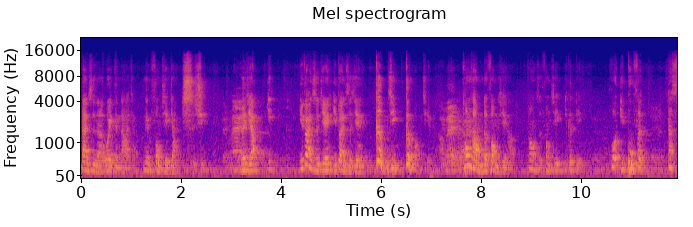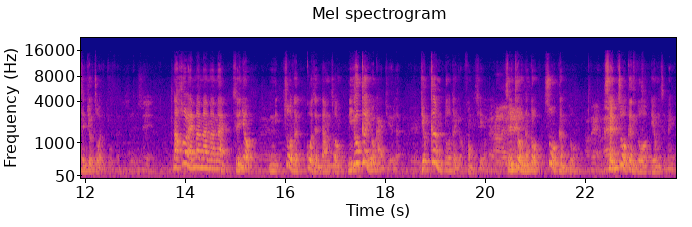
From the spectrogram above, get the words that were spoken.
但是呢，我也跟大家讲，那个奉献要持续，而且要一一段时间一段时间更近更往前。通常我们的奉献啊。通常只奉献一个点或一部分，那神就做一部分。是。那后来慢慢慢慢，神又你做的过程当中，你又更有感觉了，你就更多的有奉献，神就能够做更多。神做更多，弟兄姊妹，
